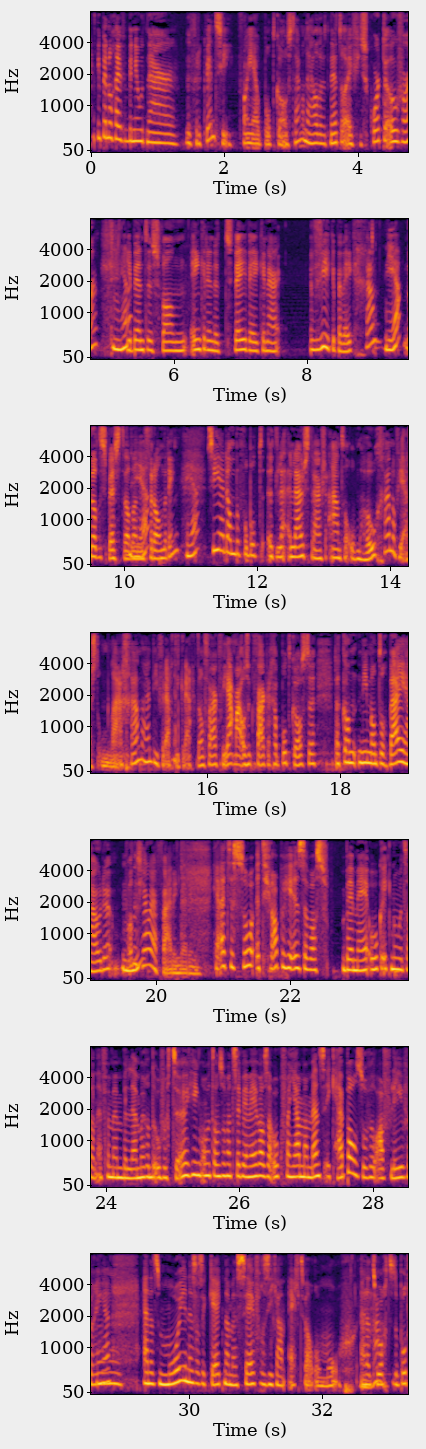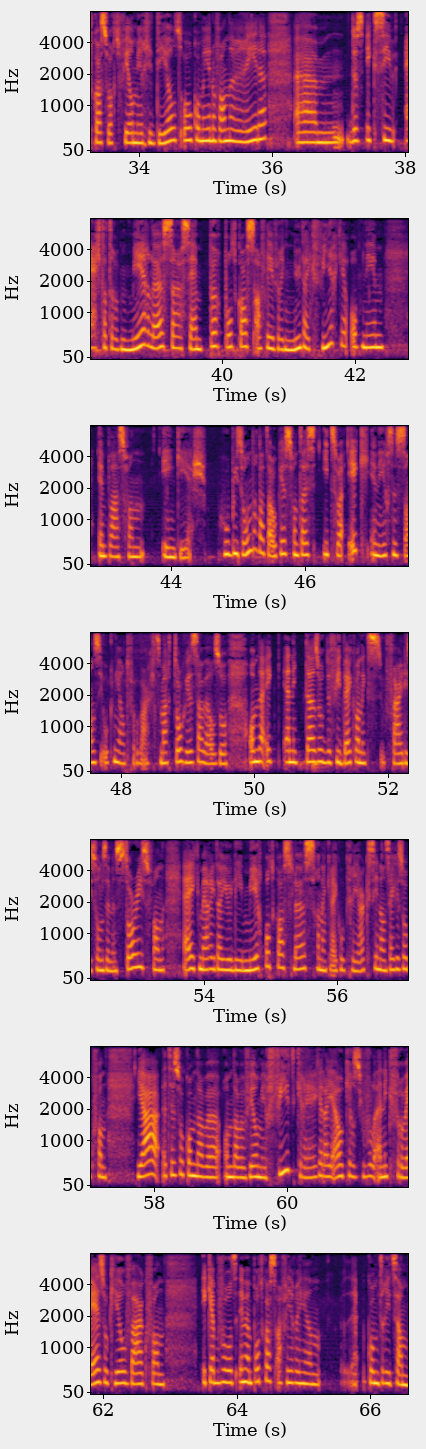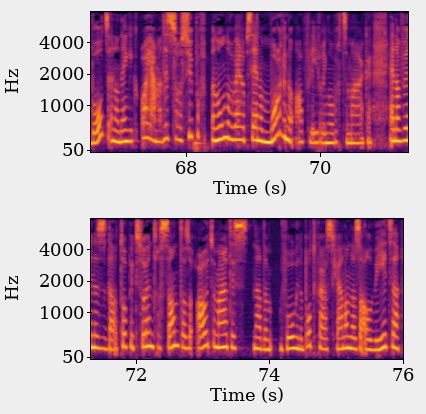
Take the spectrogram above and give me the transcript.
Ik ben nog even benieuwd naar de frequentie van jouw podcast. Hè? Want daar hadden we het net al even kort over. Je bent dus van één keer in de twee weken naar vier keer per week gegaan. Ja. Dat is best wel een verandering. Ja. Zie jij dan bijvoorbeeld het luisteraarsaantal omhoog gaan of juist omlaag gaan? Die vraag die krijg ik dan vaak van ja, maar als ik vaker ga podcasten, dan kan niemand toch bijhouden. Wat is mhm. jouw ervaring daarin? Ja, het is zo. Het grappige is, dat was bij mij ook, ik noem het dan even mijn belemmerende overtuiging, om het dan zo maar te zeggen. Bij mij was dat ook van ja, maar mensen, ik heb al zoveel afleveringen. Mhm. En het mooie is, als ik kijk naar mijn cijfers, die gaan echt wel omhoog. En het wordt, de podcast wordt veel meer gedeeld, ook om een of andere reden. Um, dus ik zie echt dat er meer luisteraars zijn per podcastaflevering nu dat ik vier keer opneem in plaats van één keer. Hoe bijzonder dat, dat ook is, want dat is iets wat ik in eerste instantie ook niet had verwacht. Maar toch is dat wel zo. Omdat ik, en ik, dat is ook de feedback, want ik vraag die soms in mijn stories van, ik merk dat jullie meer podcasts luisteren, en dan krijg ik ook reactie. En dan zeggen ze ook van, ja, het is ook omdat we, omdat we veel meer feed krijgen, dat je elke keer het gevoel, en ik verwijs ook heel vaak van, ik heb bijvoorbeeld in mijn podcastaflevering komt er iets aan bod en dan denk ik, oh ja, maar dit zou super een onderwerp zijn om morgen een aflevering over te maken. En dan vinden ze dat topic zo interessant dat ze automatisch naar de volgende podcast gaan, omdat ze al weten,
